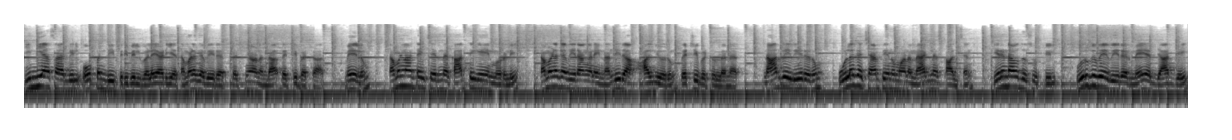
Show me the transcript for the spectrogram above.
இந்தியா சார்பில் ஓபன் பி பிரிவில் விளையாடிய தமிழக வீரர் பிரஜானந்தா வெற்றி பெற்றார். மேலும் தமிழ்நாட்டைச் சேர்ந்த கார்த்திகேயன் முரளி தமிழக வீராங்கனை நந்திதா ஆகியோரும் வெற்றி பெற்றுள்ளனர். நார்வே வீரரும் உலக சாம்பியனுமான மேக்னஸ் கால்சன் இரண்டாவது சுற்றில் உருகுவே வீரர் மேயர் ஜார்ஜை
